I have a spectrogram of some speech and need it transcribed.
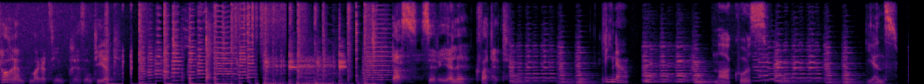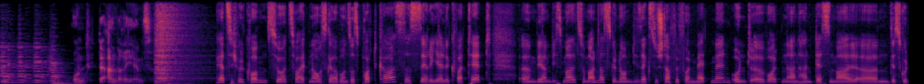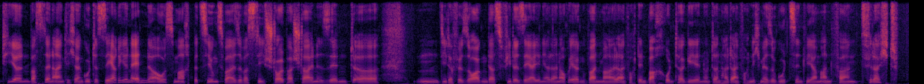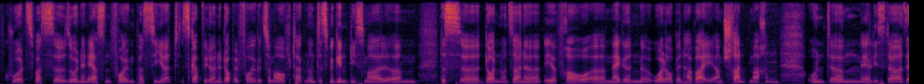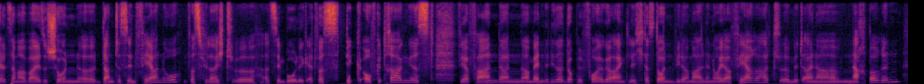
Torrent Magazin präsentiert das serielle Quartett. Lina. Markus. Jens. Und der andere Jens. Herzlich willkommen zur zweiten Ausgabe unseres Podcasts, das serielle Quartett. Ähm, wir haben diesmal zum Anlass genommen die sechste Staffel von Mad Men und äh, wollten anhand dessen mal ähm, diskutieren, was denn eigentlich ein gutes Serienende ausmacht, beziehungsweise was die Stolpersteine sind, äh, die dafür sorgen, dass viele Serien ja dann auch irgendwann mal einfach den Bach runtergehen und dann halt einfach nicht mehr so gut sind wie am Anfang. Vielleicht kurz, was äh, so in den ersten Folgen passiert. Es gab wieder eine Doppelfolge zum Auftakten und es beginnt diesmal, ähm, dass äh, Don und seine Ehefrau äh, Megan Urlaub in Hawaii am Strand machen und ähm, er liest da seltsamerweise schon äh, Dantes Inferno, was vielleicht äh, als Symbolik etwas dick aufgetragen ist. Wir erfahren dann am Ende dieser Doppelfolge eigentlich, dass Don wieder mal eine neue Affäre hat äh, mit einer Nachbarin,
